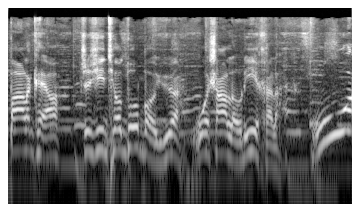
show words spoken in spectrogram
扒拉开啊，这是一条多宝鱼啊，卧沙老厉害了，哇。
